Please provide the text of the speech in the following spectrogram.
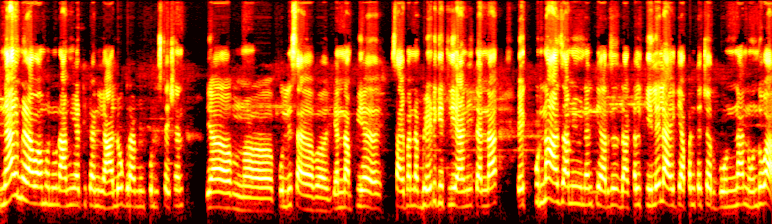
न्याय मिळावा म्हणून आम्ही या ठिकाणी आलो. ग्रामीण पोलीस स्टेशन या पोलीस यांना पी साहेबांना भेट घेतली आणि त्यांना एक पुन्हा आज आम्ही विनंती अर्ज दाखल केलेला आहे की आपण त्याच्यावर गुन्हा नोंदवा.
